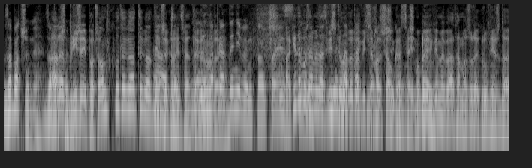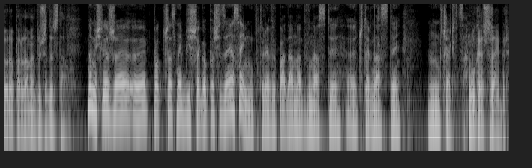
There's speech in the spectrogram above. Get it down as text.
E, Zobaczymy. zobaczymy. Ale bliżej początku tego tygodnia, A, czy to- końca tego ale nowego? naprawdę nie wiem, to, to jest... A kiedy e, poznamy nazwisko nowego wicemarszałka. Sejmu? Bo jak wiemy, Beata Mazurek również do Europarlamentu się dostała. No myślę, że e, podczas najbliższego posiedzenia Sejmu, które wypada na 12-14 mm, czerwca. Łukasz Schreiber.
